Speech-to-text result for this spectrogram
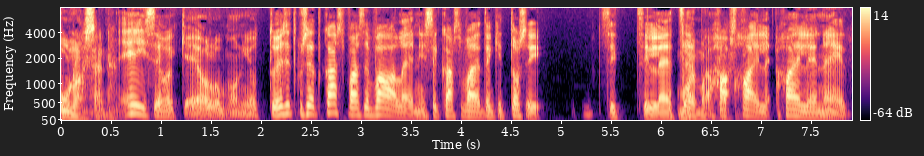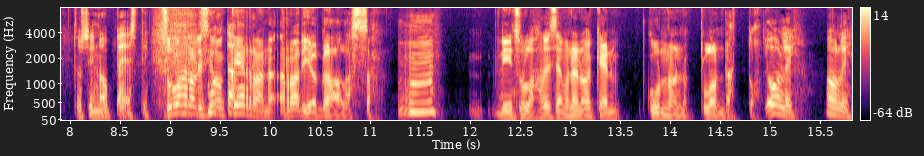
punaisen? Ei se oikein ollut mun juttu. Ja sitten kun sieltä kasvaa se vaalea, niin se kasvaa jotenkin tosi sit silleen, että se ha- haile, hailenee tosi nopeasti. Sullahan oli silloin Mutta- kerran radiogaalassa. Mm. Niin sullahan oli semmoinen oikein kunnon blondattu. Oli, oli.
